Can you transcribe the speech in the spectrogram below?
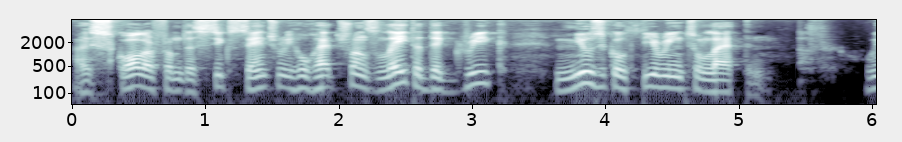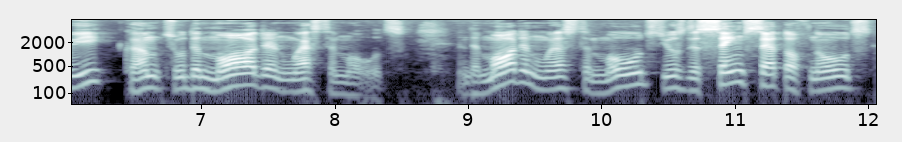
a scholar from the 6th century who had translated the Greek musical theory into Latin. We come to the modern Western modes, and the modern Western modes use the same set of notes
